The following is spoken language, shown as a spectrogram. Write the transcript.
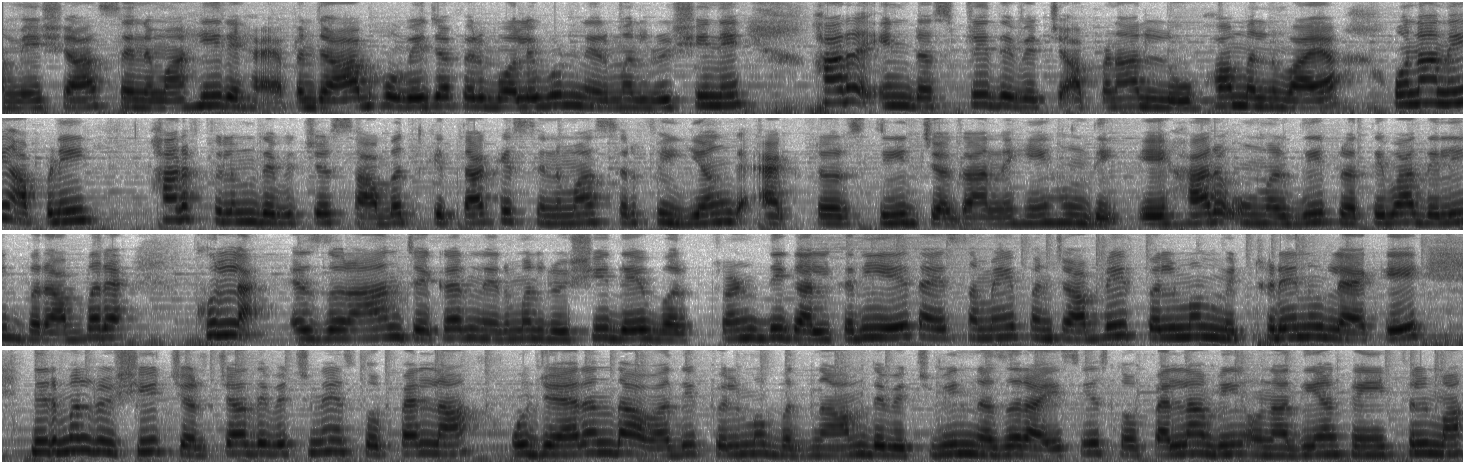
ਹਮੇਸ਼ਾ ਸਿਨੇਮਾ ਹੀ ਰਿਹਾ ਹੈ। ਪੰਜਾਬ ਹੋਵੇ ਜਾਂ ਫਿਰ ਬਾਲੀਵੁੱਡ, ਨਿਰਮਲ ਰਿਸ਼ੀ ਨੇ ਹਰ ਇੰਡਸਟਰੀ ਦੇ ਵਿੱਚ ਆਪਣਾ ਲੋਹਾ ਮਲਵਾਇਆ। ਉਹਨਾਂ ਨੇ ਆਪਣੀ ਹਰ ਫਿਲਮ ਦੇ ਵਿੱਚ ਸਾਬਤ ਕੀਤਾ ਕਿ ਸਿਨੇਮਾ ਸਿਰਫ ਯੰਗ ਐਕਟਰਸ ਦੀ ਜਗ੍ਹਾ ਨਹੀਂ ਹੁੰਦੀ। ਇਹ ਹਰ ਉਮਰ ਦੀ ਪ੍ਰਤਿਭਾ ਦੇ ਲਈ ਬਰਾਬਰ ਹੈ। ਖੁੱਲਾ ਇਸ ਦੌਰਾਨ ਜੇਕਰ ਨਿਰਮਲ ਰਿਸ਼ੀ ਦੇ ਵਰਕ ਫਰੰਟ ਦੀ ਗੱਲ ਕਰੀਏ ਤਾਂ ਇਸ ਸਮੇਂ ਪੰਜਾਬੀ ਫਿਲਮ ਮਿੱਠੜੇ ਨੂੰ ਲੈ ਕੇ ਨਿਰਮਲ ਰਿਸ਼ੀ ਚਰਚਾ ਦੇ ਵਿੱਚ ਨੇ। ਇਸ ਤੋਂ ਪਹਿਲਾਂ ਉਹ ਜੈ ਰੰਧਾਵਾ ਦੀ ਫਿਲਮ ਬਦਨਾਮ ਦੇ ਵਿੱਚ ਵੀ ਨਜ਼ਰ ਆਏ ਸੀ। ਇਸ ਤੋਂ ਪਹਿਲਾਂ ਵੀ ਉਹਨਾਂ ਦੀਆਂ ਕਈ ਫਿਲਮਾਂ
